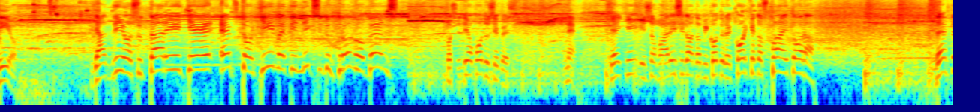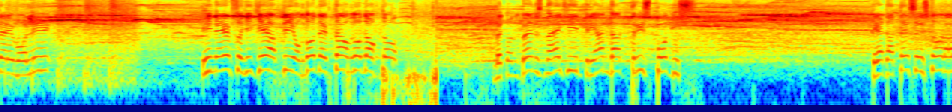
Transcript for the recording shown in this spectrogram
Δύο. Για δύο σουτάρι και ευστοχή με τη λήξη του χρόνου ο Μπέρνς. 22 πόντους είπες. Ναι. Και έχει ισοφαρίσει το ατομικό του ρεκόρ και το σπάει τώρα. Δεύτερη βολή είναι εύστοχη και αυτή, 87-88. Με τον Μπένς να έχει 33 πόντους. 34 τώρα,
